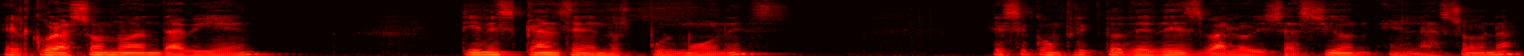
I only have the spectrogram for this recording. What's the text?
el corazón no anda bien, tienes cáncer en los pulmones, ese conflicto de desvalorización en la zona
